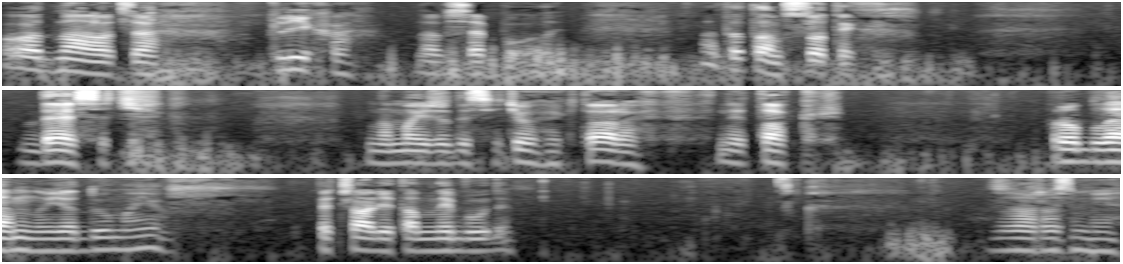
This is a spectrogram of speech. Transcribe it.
Одна оця пліха на все поле. А то там сотих 10 на майже 10 гектарах не так проблемно, я думаю. Печалі там не буде. Зараз ми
